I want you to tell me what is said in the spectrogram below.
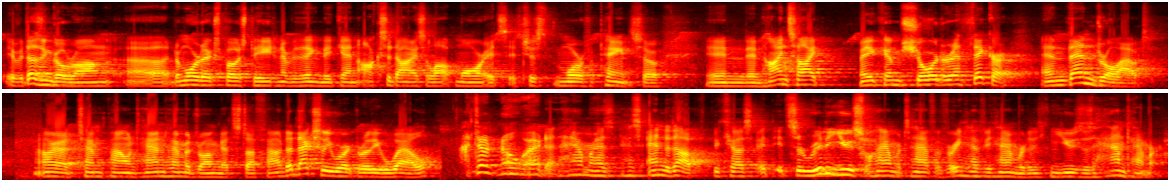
If it doesn't go wrong, uh, the more they're exposed to heat and everything, they can oxidize a lot more. It's, it's just more of a pain. So in, in hindsight, make them shorter and thicker and then draw out. Oh yeah, 10 pound hand hammer drawing that stuff out. That actually worked really well. I don't know where that hammer has, has ended up because it, it's a really useful hammer to have, a very heavy hammer that you can use as a hand hammer.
